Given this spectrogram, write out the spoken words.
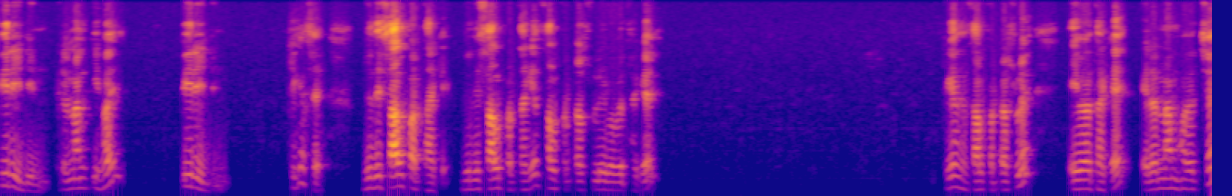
পিরিডিন। এটার নাম কি হয়? পিরিডিন। ঠিক আছে? যদি সালফার থাকে, যদি সালফার থাকে, সালফারটা আসলে এইভাবে থাকে। ঠিক আছে? সালফারটা আসলে এইভাবে থাকে। এটার নাম হয় হচ্ছে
